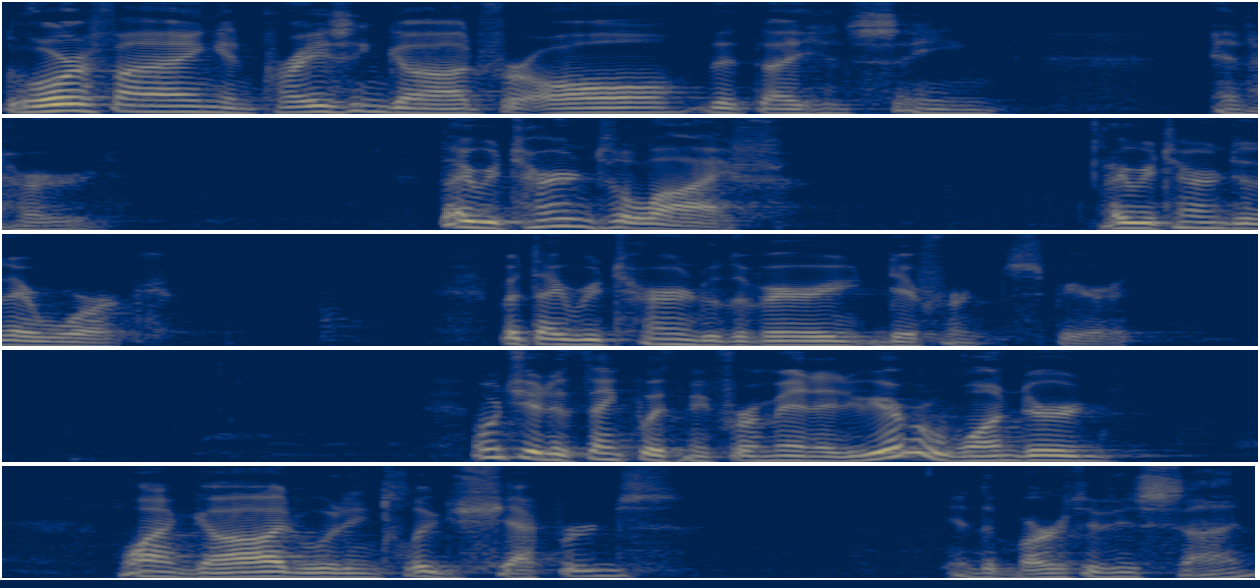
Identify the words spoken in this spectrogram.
glorifying and praising God for all that they had seen and heard. They returned to life. They returned to their work. But they returned with a very different spirit. I want you to think with me for a minute. Have you ever wondered why God would include shepherds in the birth of his son?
